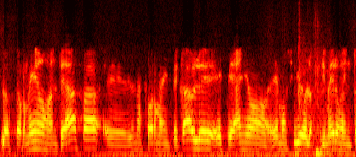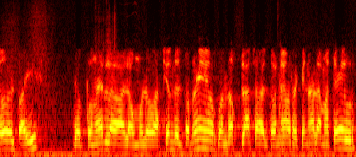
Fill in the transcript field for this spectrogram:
los torneos ante AFA eh, de una forma impecable. Este año hemos sido los primeros en todo el país de obtener la, homologación del torneo con dos plazas del torneo regional amateur,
